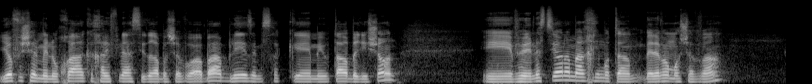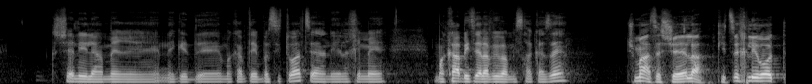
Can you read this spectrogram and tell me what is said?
יופי של מנוחה ככה לפני הסדרה בשבוע הבא, בלי איזה משחק אה, מיותר בראשון. אה, ונס ציונה מארחים אותם בלב המושבה. קשה לי להמר אה, נגד אה, מכבי תל אביב בסיטואציה, אני אלך עם אה, מכבי תל אביב במשחק הזה. תשמע, זו שאלה, כי צריך לראות,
